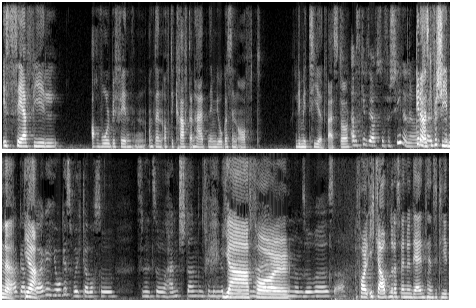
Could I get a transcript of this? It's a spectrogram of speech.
Ist sehr viel auch Wohlbefinden. Und dann oft die Krafteinheiten im Yoga sind oft limitiert, weißt du? Aber es gibt ja auch so verschiedene. Genau, oder? es gibt verschiedene, paar ganz ja. Yogis, wo ich glaube auch so sind halt so Handstand und viele Dinge Ja, voll und sowas. Auch. Voll. Ich glaube nur, dass wenn du in der Intensität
